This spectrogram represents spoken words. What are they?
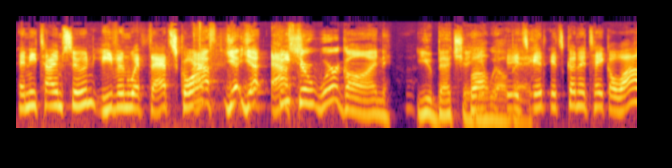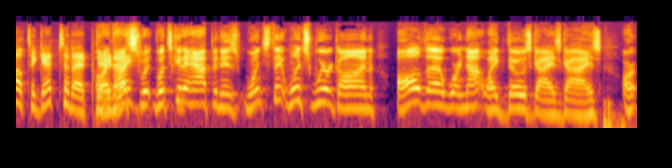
anytime soon even with that score after, yeah yeah after we're gone you betcha well, you will it's, it, it's going to take a while to get to that point Yeah, that's right? what, what's going to happen is once that once we're gone, all the we're not like those guys guys are.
